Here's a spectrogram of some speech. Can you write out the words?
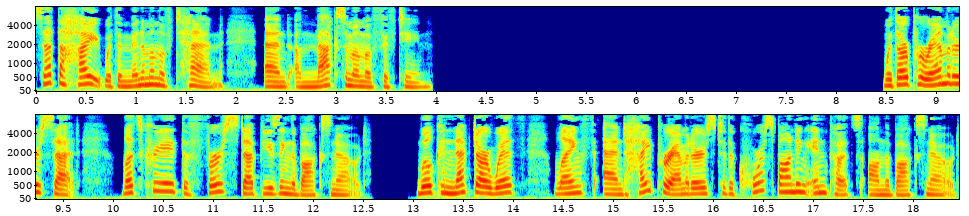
Set the height with a minimum of 10 and a maximum of 15. With our parameters set, let's create the first step using the box node. We'll connect our width, length, and height parameters to the corresponding inputs on the box node.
